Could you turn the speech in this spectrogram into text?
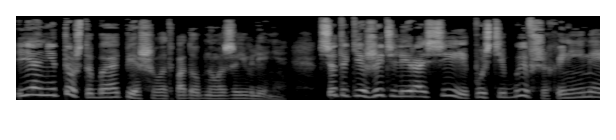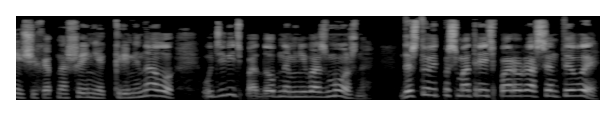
Я не то чтобы опешил от подобного заявления. Все-таки жителей России, пусть и бывших и не имеющих отношения к криминалу, удивить подобным невозможно. Да стоит посмотреть пару раз НТВ,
